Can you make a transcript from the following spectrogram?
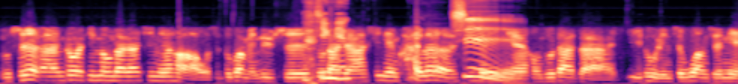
主持人，各位听众，大家新年好！我是杜冠明律师，祝大家新年快乐，是新的一年宏图大展，一路迎春望全年。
